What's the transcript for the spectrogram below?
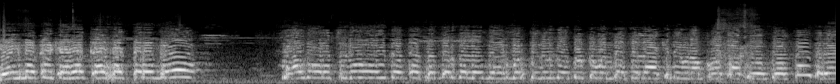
ಹೆಣ್ಮಕ್ಳಿಗೆ ಯಾವಾಗ ಕಾಸು ಹಾಕ್ತಾರೆ ಅಂದ್ರೆ? ಯಾವ್ದಾದ್ರು ಚುನಾವಣೆ ಇದ್ದಂತ ಸಂದರ್ಭದಲ್ಲಿ ಒಂದು ಎರಡು ಮೂರು ತಿಂಗಳಿಗೆ ದುಡ್ಡು ಒಂದೇ ಸಲ ಹಾಕಿ ನೀವು ನಮ್ ಕೋಟ್ ಹಾಕ್ರಿ ಅಂತ ಹೇಳ್ತಾ ಇದ್ದಾರೆ.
